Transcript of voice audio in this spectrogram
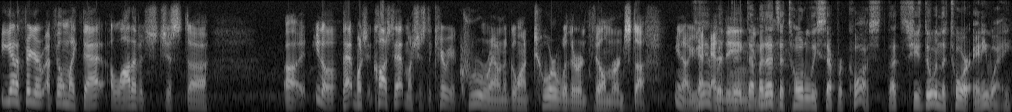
you got to figure a film like that. A lot of it's just, uh, uh, you know, that much. It costs that much just to carry a crew around and go on tour with her and film her and stuff. You know, you Yeah, got but, editing. th- but that's a totally separate cost. That's she's doing the tour anyway.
